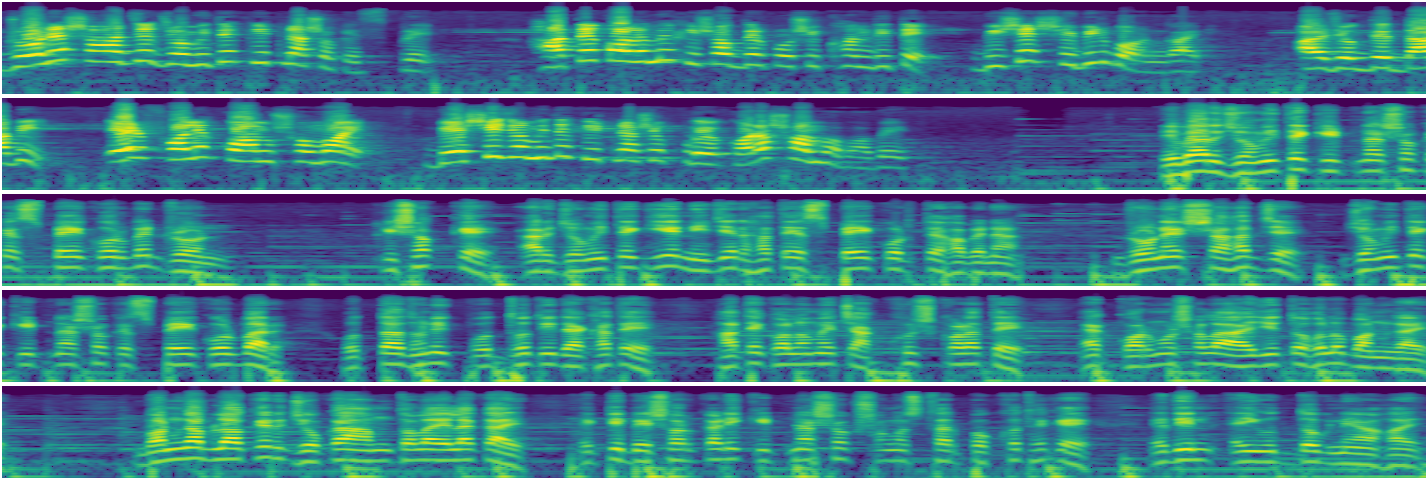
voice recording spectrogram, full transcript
ড্রোনের সাহায্যে জমিতে কীটনাশক স্প্রে। হাতে কলমে কৃষকদের প্রশিক্ষণ দিতে বিশেষ শিবির বনগায়। আয়োজকদের দাবি, এর ফলে কম সময়ে বেশি জমিতে কীটনাশক প্রয়োগ করা সম্ভব হবে। এবার জমিতে কীটনাশক স্প্রে করবে ড্রোন। কৃষককে আর জমিতে গিয়ে নিজের হাতে স্প্রে করতে হবে না। ড্রোনের সাহায্যে জমিতে কীটনাশক স্প্রে করবার অত্যাধুনিক পদ্ধতি দেখাতে হাতে কলমে চাক্ষুষ করাতে এক কর্মশালা আয়োজিত হলো বনগায়। বনগা ব্লকের জোকা আমতলা এলাকায় একটি বেসরকারি কীটনাশক সংস্থার পক্ষ থেকে এদিন এই উদ্যোগ নেওয়া হয়।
